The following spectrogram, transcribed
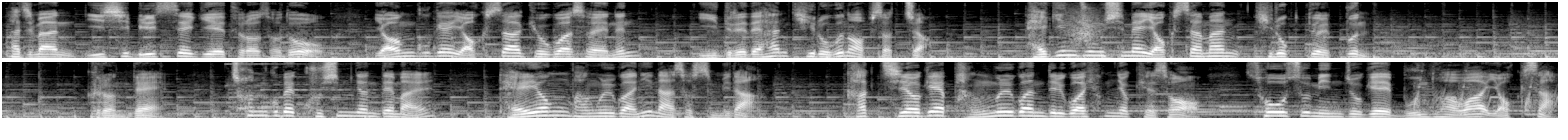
하지만 21세기에 들어서도 영국의 역사 교과서에는 이들에 대한 기록은 없었죠. 백인 중심의 역사만 기록될 뿐. 그런데 1990년대 말 대형 박물관이 나섰습니다. 각 지역의 박물관들과 협력해서 소수 민족의 문화와 역사,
